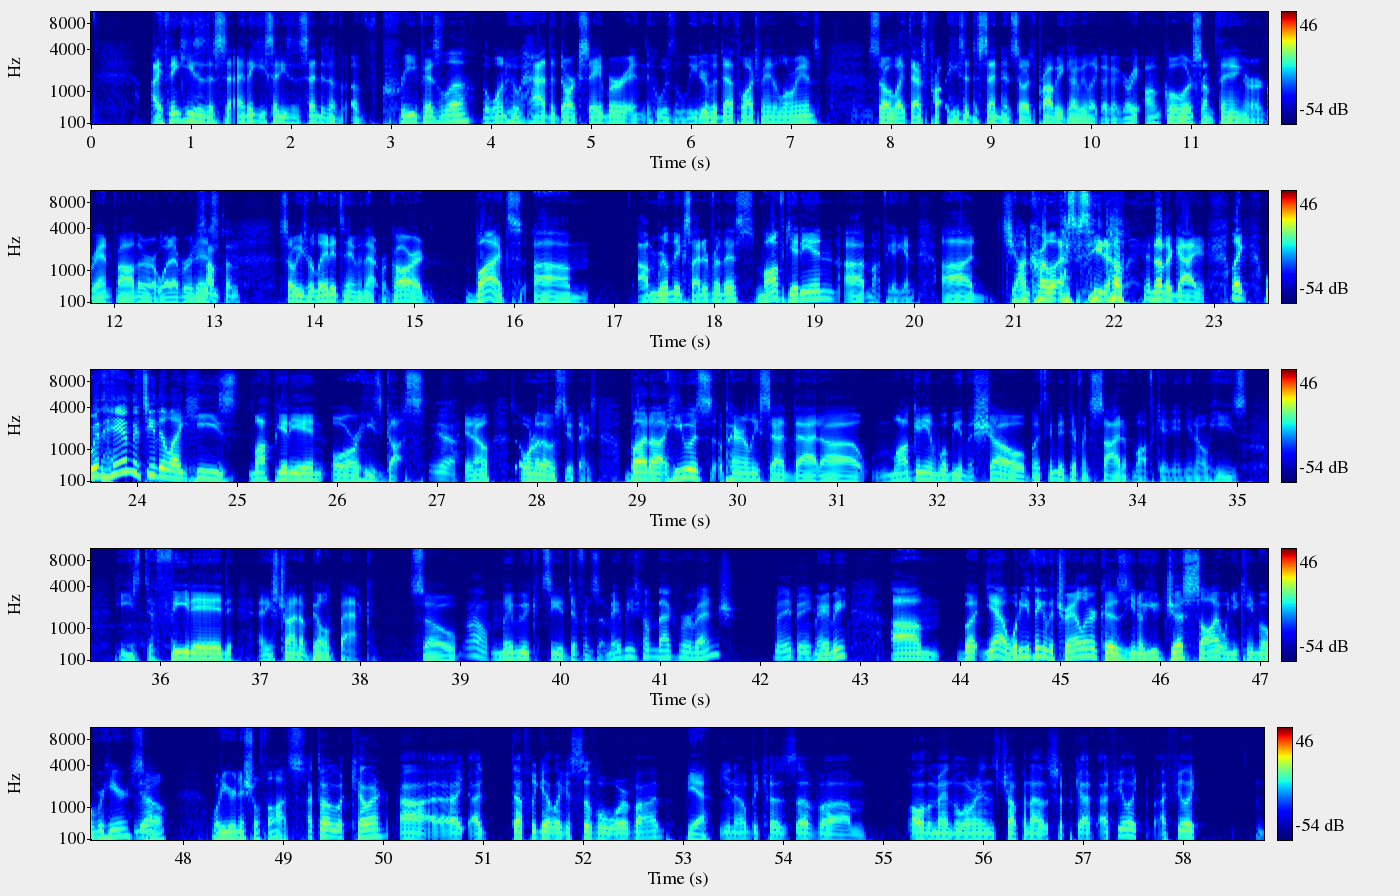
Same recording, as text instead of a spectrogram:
I think he's a. I think he said he's a descendant of of Pre Vizsla, the one who had the dark saber and who was the leader of the Death Watch Mandalorians. So like that's pro- he said descendant, so it's probably gotta be like, like a great uncle or something or a grandfather or whatever it is. Something. So he's related to him in that regard. But um, I'm really excited for this. Moff Gideon, uh, Moff Gideon, uh, Giancarlo Esposito, another guy. Like with him, it's either like he's Moff Gideon or he's Gus. Yeah. You know, so one of those two things. But uh, he was apparently said that uh, Moff Gideon will be in the show, but it's gonna be a different side of Moff Gideon. You know, he's he's defeated and he's trying to build back. So Oh, maybe we could see a difference. Maybe he's coming back for revenge. Maybe. Maybe. Um, but yeah, what do you think of the trailer? Because you know you just saw it when you came over here. So, what are your initial thoughts? I thought it looked killer. Uh, I I definitely get like a Civil War vibe. Yeah, You know, because of um all the Mandalorians jumping out of the ship. I, I feel like I feel like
